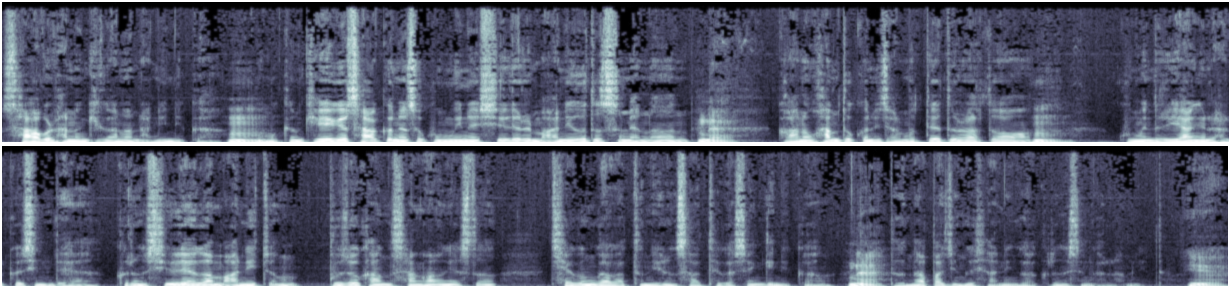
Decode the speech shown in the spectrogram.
사업을 하는 기관은 아니니까 음. 그런 계획의 사건에서 국민의 신뢰를 많이 얻었으면은 네. 간혹 한두 건이 잘못되더라도 음. 국민들이 양해를 할 것인데 그런 신뢰가 많이 좀 부족한 상황에서 최근과 같은 이런 사태가 생기니까 네. 더 나빠진 것이 아닌가 그런 생각을 합니다. 예.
